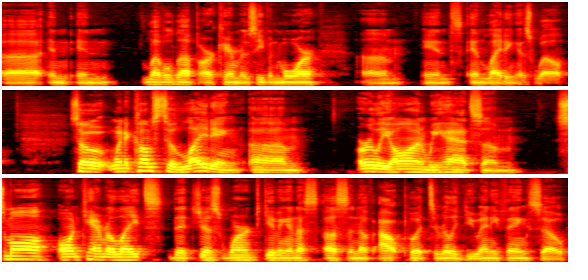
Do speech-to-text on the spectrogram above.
uh, and, and leveled up our cameras even more um, and and lighting as well. So when it comes to lighting, um, early on we had some small on-camera lights that just weren't giving us us enough output to really do anything. So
